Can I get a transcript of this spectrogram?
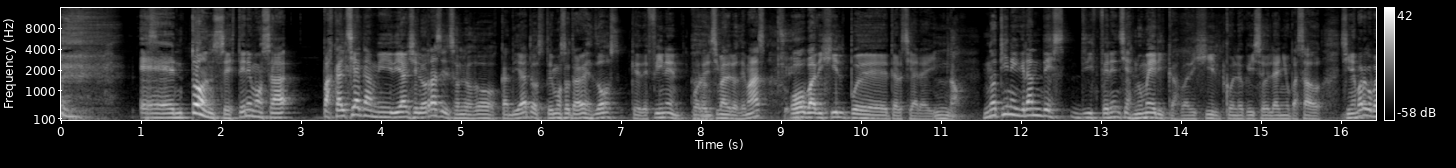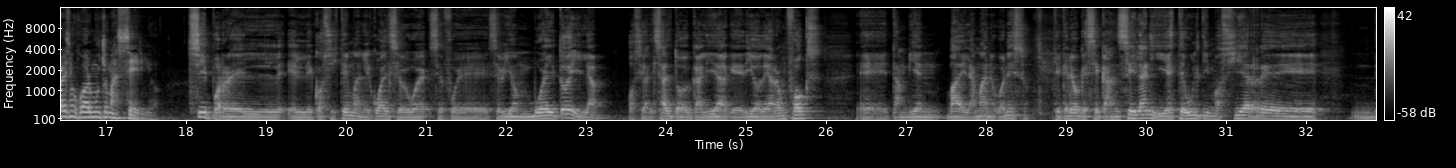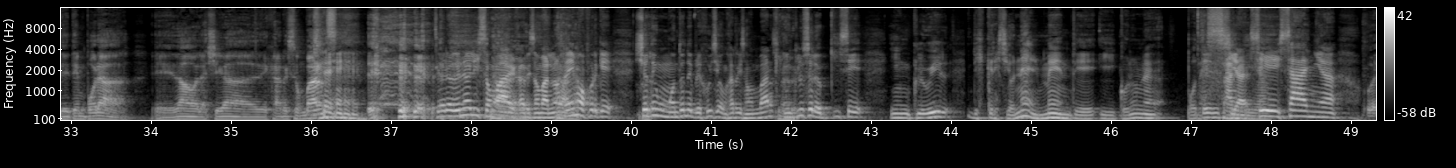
Entonces, tenemos a Pascal Siakam y D'Angelo Russell, son los dos candidatos. Tenemos otra vez dos que definen por Ajá. encima de los demás. Sí. O Buddy Hill puede terciar ahí. No. No tiene grandes diferencias numéricas Buddy Hill con lo que hizo el año pasado. Sin embargo, parece un jugador mucho más serio. Sí, por el, el ecosistema en el cual se, se fue, se vio envuelto y la o sea, el salto de calidad que dio de Aaron Fox, eh, también va de la mano con eso. Que creo que se cancelan y este último cierre de, de temporada, eh, dado la llegada de Harrison Barnes. Pero que no le hizo No, mal Harrison Barnes. Nos no, reímos no. porque yo tengo un montón de prejuicios con Harrison Barnes. Claro. Incluso lo quise incluir discrecionalmente y con una potencia, saña. sí, saña,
